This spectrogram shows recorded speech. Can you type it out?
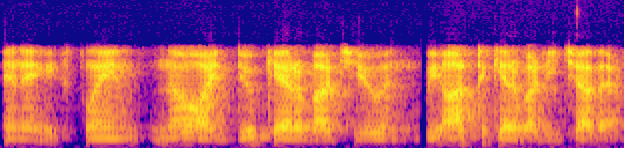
and explain, no, I do care about you, and we ought to care about each other.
